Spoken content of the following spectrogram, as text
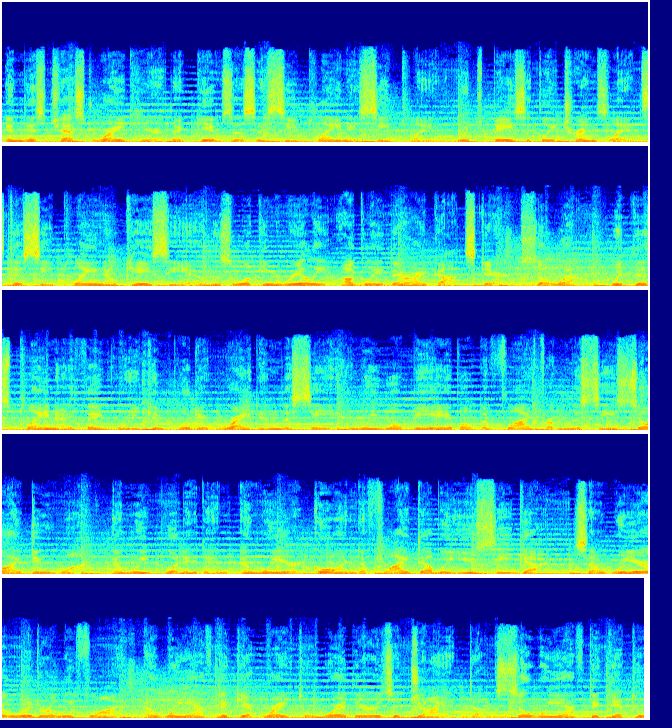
In this chest right here that gives us a seaplane, a seaplane, which basically translates to seaplane. Okay, see, I was looking really ugly there. I got scared. So well, with this plane, I think we can put it right in the sea and we will be able to fly from the sea. So I do want. And we put it in and we are going to fly WC, guys. So we are literally flying, and we have to get right to where there is a giant duck. So we have to get to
